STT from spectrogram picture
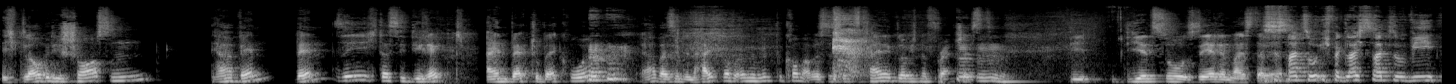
ich glaube, die Chancen, ja, wenn, wenn sehe ich, dass sie direkt ein Back-to-Back holen, ja, weil sie den Hype noch irgendwie mitbekommen, aber es ist jetzt keine, glaube ich, eine Franchise, die, die jetzt so Serienmeister Es ist halt so, ich vergleiche es halt so wie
